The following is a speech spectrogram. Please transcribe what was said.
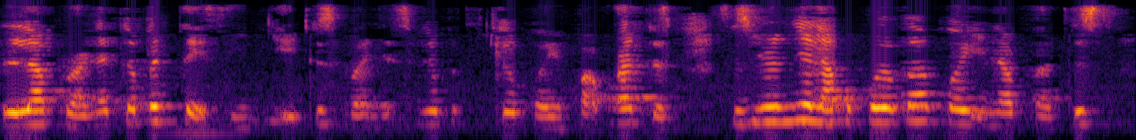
adalah peranan terpenting iaitu sebanyak 93.4%. Sesudahnya 88.6%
